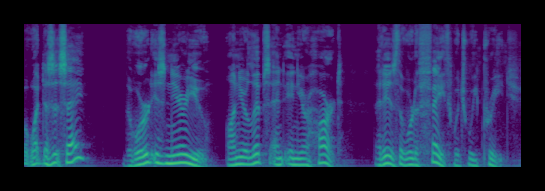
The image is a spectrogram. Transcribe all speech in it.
But what does it say? The word is near you, on your lips and in your heart. That is the word of faith which we preach.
